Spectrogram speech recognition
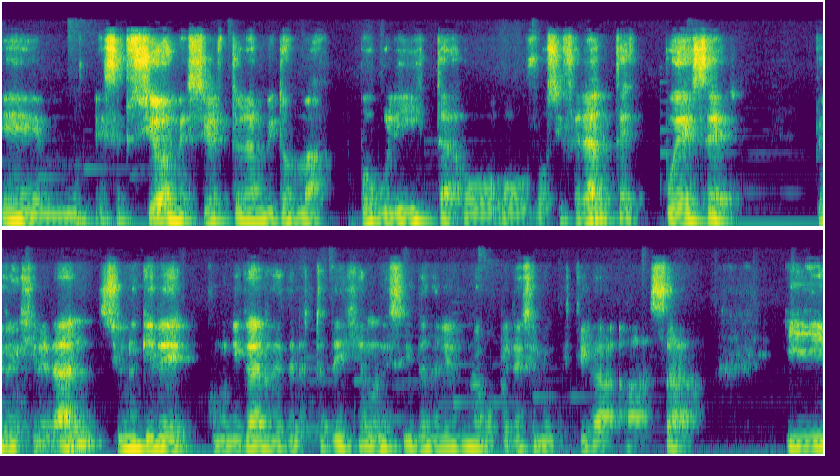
eh, excepciones, ¿cierto?, en ámbitos más populistas o, o vociferantes, puede ser, pero en general, si uno quiere comunicar desde la estrategia, uno necesita tener una competencia lingüística avanzada. Y,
